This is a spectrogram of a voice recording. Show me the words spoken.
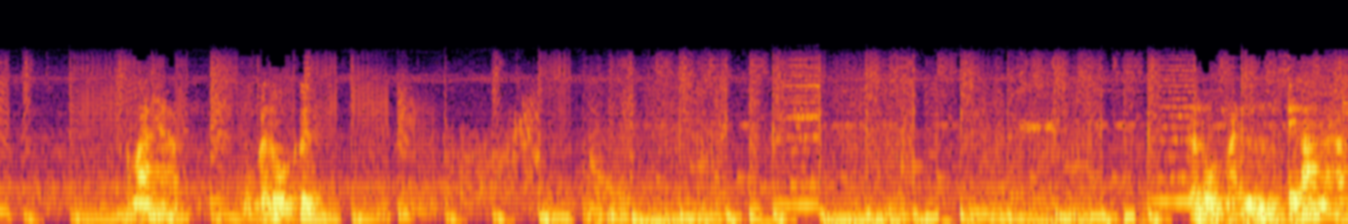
ๆ ประมาณนี้ครับ ผมก็ลูบขึ้น ก็ลูบเหมือนเซรั่มนะครับ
